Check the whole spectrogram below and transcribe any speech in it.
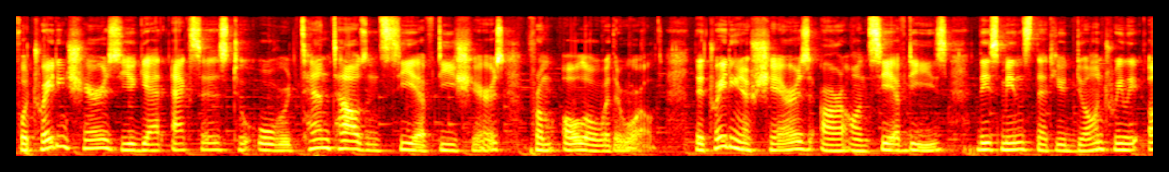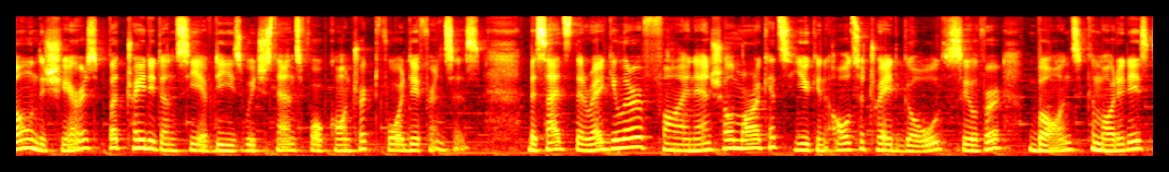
For trading shares, you get access to over 10,000 CFD shares from all over the world. The trading of shares are on CFDs. This means that you don't really own the shares, but trade it on CFDs, which stands for Contract for Differences. Besides the regular financial markets, you can also trade gold, silver, bonds, commodities,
